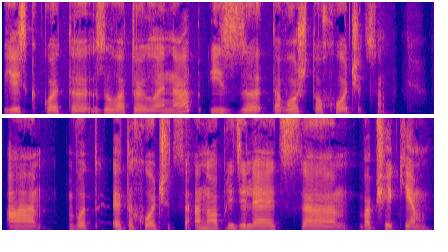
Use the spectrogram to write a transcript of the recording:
есть какой-то золотой лайнап из того, что хочется. А вот это хочется, оно определяется вообще кем?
